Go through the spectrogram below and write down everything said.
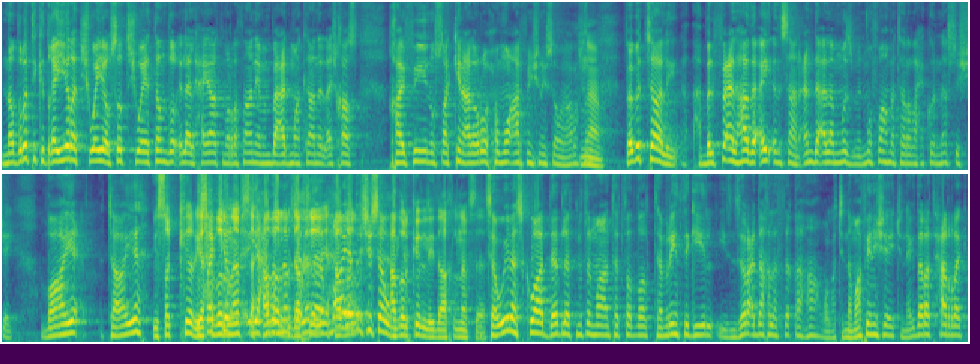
نظرتك تغيرت شوية وصرت شوية تنظر إلى الحياة مرة ثانية من بعد ما كان الأشخاص خايفين وصاكين على روحهم مو عارفين شنو يسوون عرفت؟ نعم. فبالتالي بالفعل هذا أي إنسان عنده ألم مزمن مو فاهمة ترى راح يكون نفس الشيء ضايع تايه يسكر يسكر، يحضر نفسه يحضر حضر نفسه داخلي ما يدري شو يسوي. حضر كلي داخل نفسه. تسوي له squat dead مثل ما انت تفضلت تمرين ثقيل ينزرع داخل الثقة ها والله كنا ما فيني شيء كنا أقدر أتحرك.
